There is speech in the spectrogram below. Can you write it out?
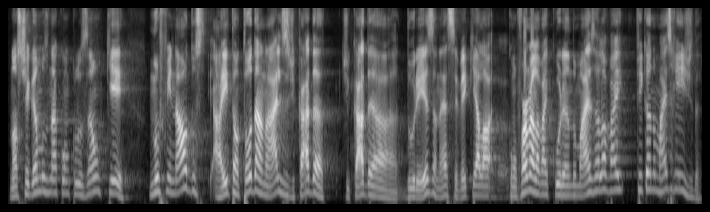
Nós chegamos na conclusão que no final dos. Aí então toda a análise de cada, de cada dureza, né? Você vê que ela, conforme ela vai curando mais, ela vai ficando mais rígida.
